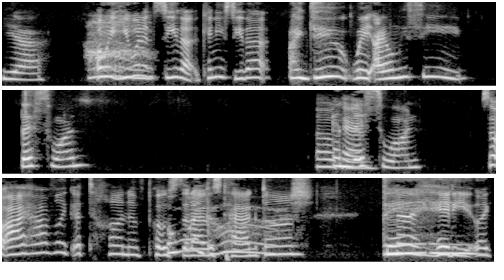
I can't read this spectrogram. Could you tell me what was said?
yeah. Oh, wait, you wouldn't see that. Can you see that? I do. Wait, I only see this one Oh, and this one. So I have like a ton of posts Oh that I was tagged on. gosh. And they're Dang. hideous. Like,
